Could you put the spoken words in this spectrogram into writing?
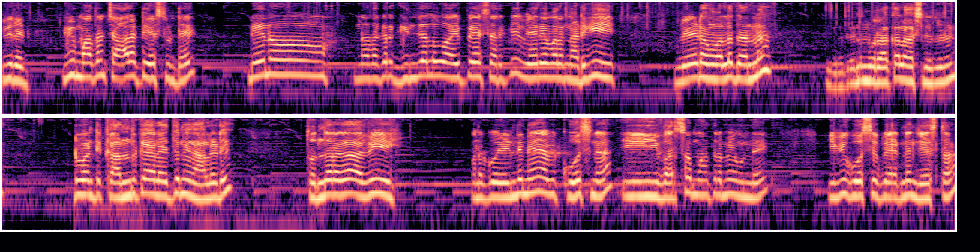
ఇవి. రెడ్. ఇవి మాత్రం చాలా టేస్ట్ ఉంటాయి. నేను నా దగ్గర గింజలు అయిపోయేసరికి వేరే వాళ్ళని అడిగి వేయడం వల్ల దానిలో రెండు మూడు రకాలు వచ్చినాయి చూడండి. అటువంటి కందుకాయలు అయితే నేను ఆల్రెడీ తొందరగా అవి మనకు ఎండినాయి అవి కోసిన ఈ వర్షం మాత్రమే ఉన్నాయి. ఇవి కోసే ప్రయత్నం చేస్తా.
